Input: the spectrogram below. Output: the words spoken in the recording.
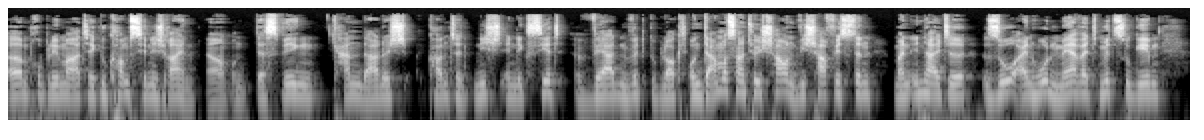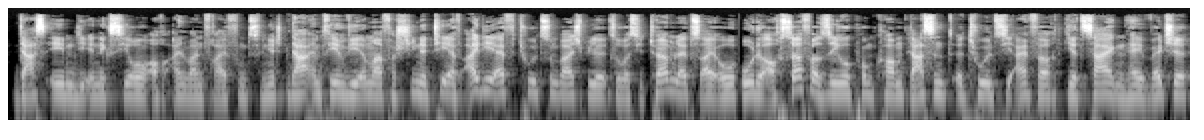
ähm, Problematik, du kommst hier nicht rein. Ja, und deswegen kann dadurch Content nicht indexiert werden, wird geblockt. Und da muss man natürlich schauen, wie schaffe ich es denn, meine Inhalte so einen hohen Mehrwert mitzugeben, dass eben die Indexierung auch einwandfrei funktioniert. Da empfehlen wir immer verschiedene TF-IDF-Tools zum Beispiel, sowas wie Termlabs.io oder auch surferseo.com. Das sind äh, Tools, die einfach dir zeigen, hey, welche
